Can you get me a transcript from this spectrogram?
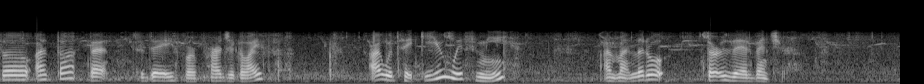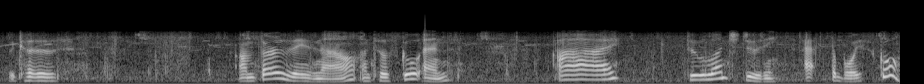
So I thought that today for Project Life, I would take you with me on my little Thursday adventure. Because on Thursdays now, until school ends, I do lunch duty at the boys' school.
